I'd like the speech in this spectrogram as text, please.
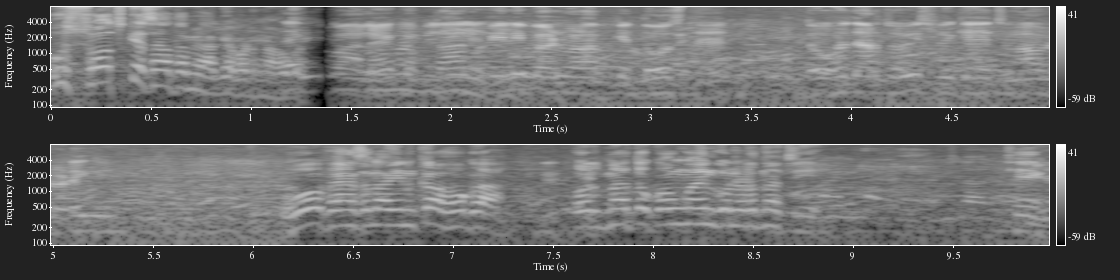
उस सोच के साथ हमें आगे बढ़ना होगा। है कप्तान मिनी बैंड आपके दोस्त हैं। 2024 में क्या चुनाव लड़ेंगे? वो फैसला इनका होगा और मैं तो कहूँगा इनको लड़ना चाहिए। ठीक।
